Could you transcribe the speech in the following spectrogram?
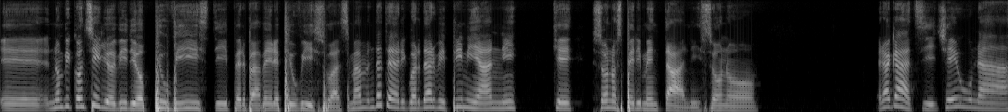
eh, non vi consiglio i video più visti per avere più visuals ma andate a riguardarvi i primi anni che sono sperimentali sono ragazzi c'è una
